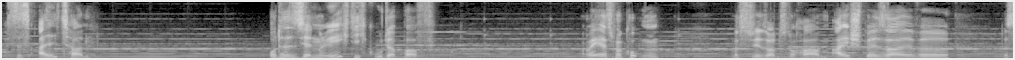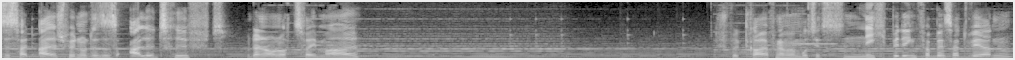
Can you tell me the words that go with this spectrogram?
Was ist altern? Oh, das ist ja ein richtig guter Buff. Aber erstmal gucken, was wir sonst noch haben. Eisperrsalve. Das ist halt Eisperr, nur dass es alle trifft. Und dann auch noch zweimal. Spektralflamme muss jetzt nicht bedingt verbessert werden.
